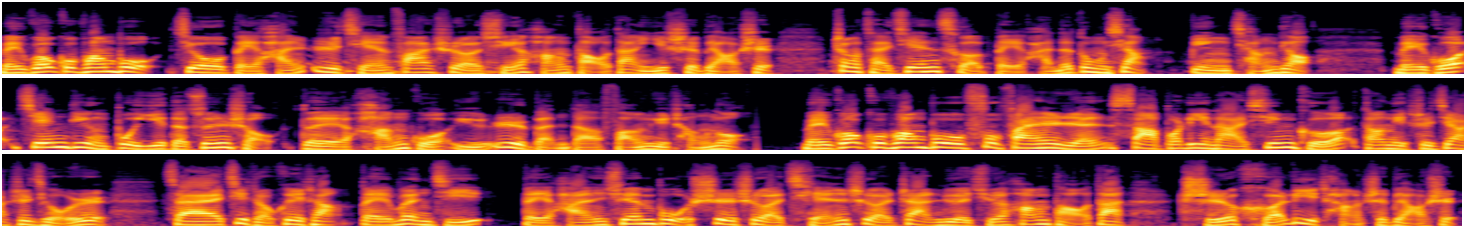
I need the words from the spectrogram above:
美国国防部就北韩日前发射巡航导弹一事表示，正在监测北韩的动向，并强调美国坚定不移地遵守对韩国与日本的防御承诺。美国国防部副发言人萨波利娜·辛格当地时间二十九日在记者会上被问及北韩宣布试射前射战略巡航导弹持何立场时表示，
